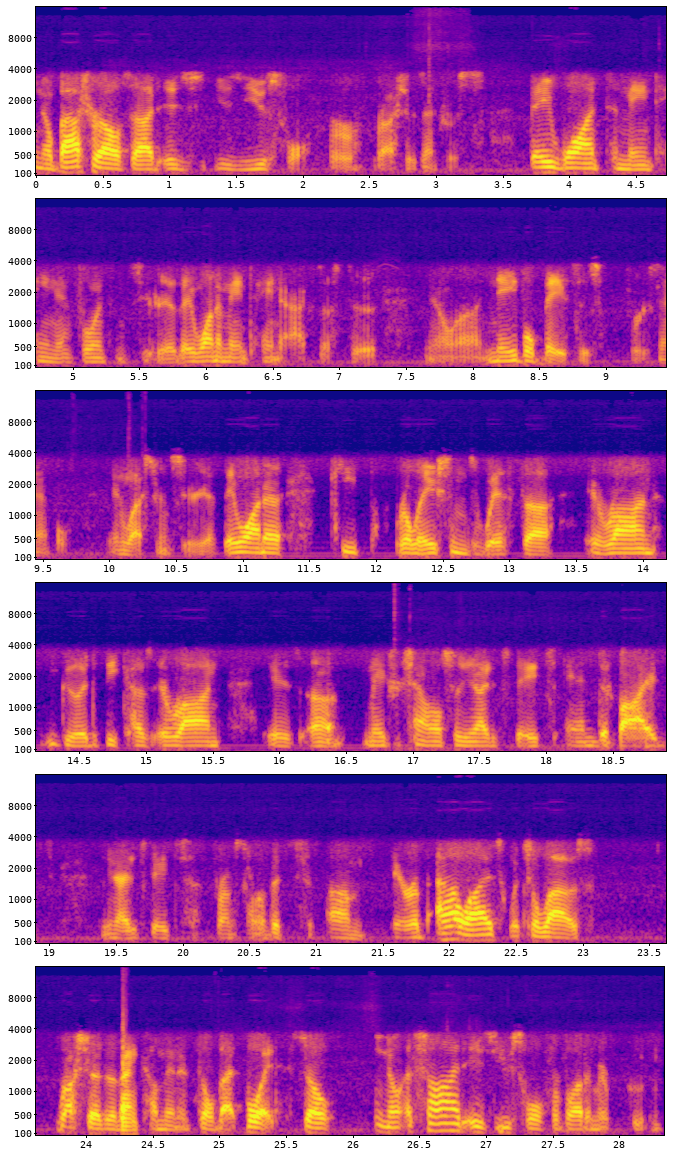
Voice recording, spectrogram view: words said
you know Bashar al-Assad is is useful for Russia's interests. They want to maintain influence in Syria. They want to maintain access to you know uh, naval bases, for example, in western Syria. They want to keep relations with uh, Iran good because Iran is a major challenge for the United States and divides the United States from some of its um, Arab allies, which allows Russia to then come in and fill that void. So, you know, Assad is useful for Vladimir Putin.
